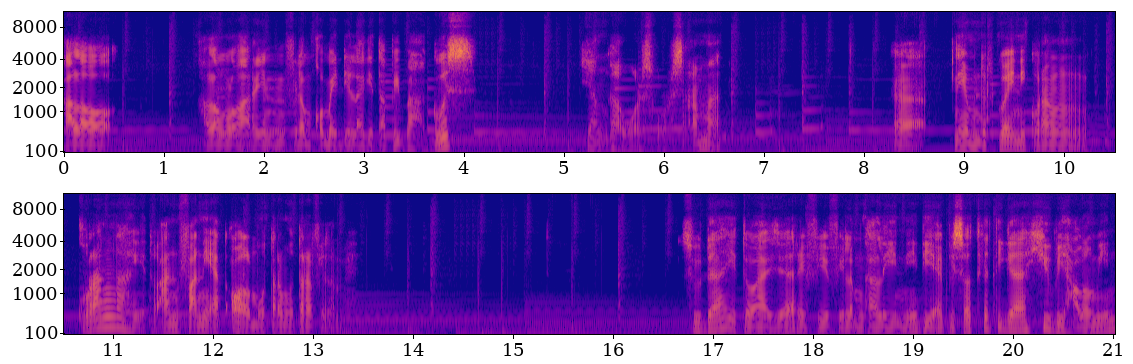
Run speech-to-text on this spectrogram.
Kalau kalau ngeluarin film komedi lagi tapi bagus ya nggak worse worse amat uh, ya menurut gue ini kurang kurang lah gitu unfunny at all muter-muter filmnya sudah itu aja review film kali ini di episode ketiga Hubie Halloween.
